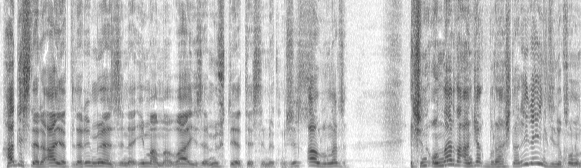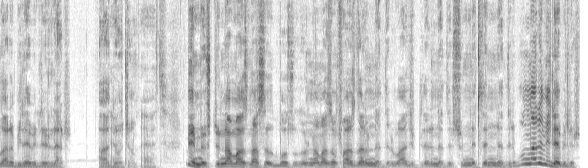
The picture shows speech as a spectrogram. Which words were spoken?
Hadisleri, ayetleri müezzine, imama, vaize, müftiye teslim etmişiz. Al bunları. E şimdi onlar da ancak branşlarıyla ilgili konuları bilebilirler. Hadi evet, hocam. Evet. Bir müftü namaz nasıl bozulur, namazın farzları nedir, vacipleri nedir, sünnetleri nedir bunları bilebilir.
